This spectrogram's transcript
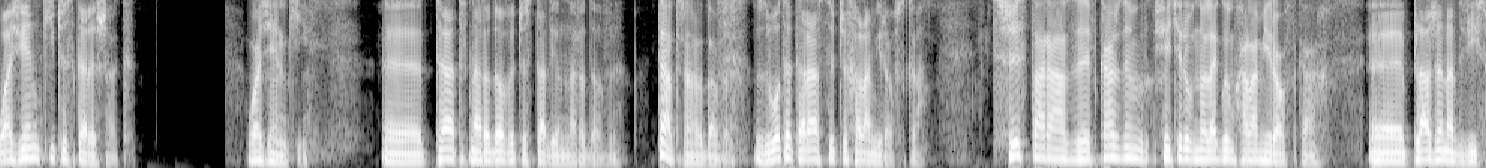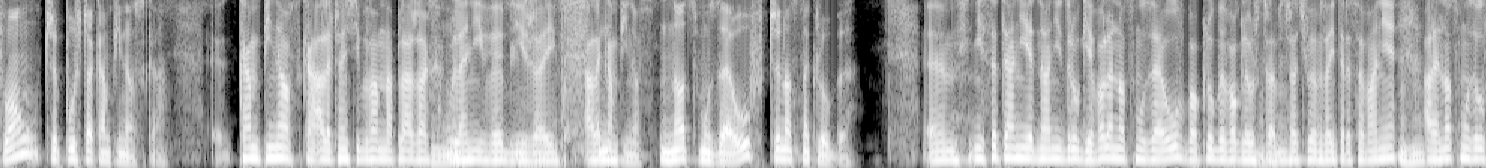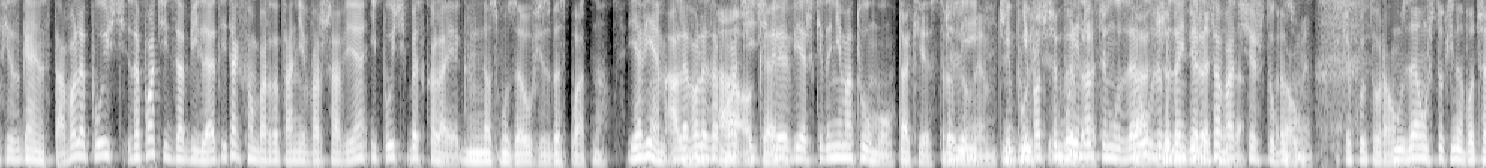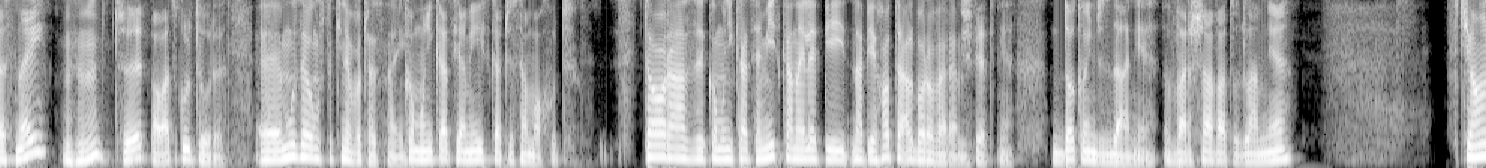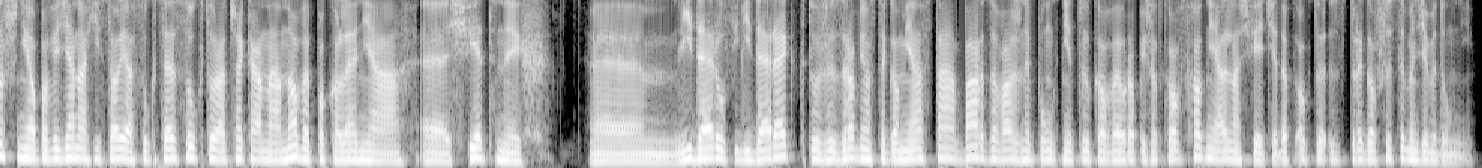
Łazienki czy Skaryszak? Łazienki. E, Teatr Narodowy czy Stadion Narodowy? Teatr Narodowy. Złote Tarasy czy Hala Mirowska? 300 razy w każdym świecie równoległym hala Mirowska. E, Plaże nad Wisłą czy Puszcza Kampinoska? Kampinowska, ale częściej bywam na plażach Mhm. leniwy, bliżej, ale Kampinos. Noc muzeów czy nocne kluby? Niestety ani jedno, ani drugie. Wolę Noc Muzeów, bo kluby w ogóle już Mhm. tra- straciłem zainteresowanie, ale Noc Muzeów jest gęsta. Wolę pójść, zapłacić za bilet, i tak są bardzo tanie w Warszawie, i pójść bez kolejek. Noc muzeów jest bezpłatna. Ja wiem, ale wolę Mhm. A, zapłacić, okej. y, wiesz, kiedy nie ma tłumu. Tak jest, Czyli rozumiem. nie, nie pójść, potrzebuję wybrać. nocy muzeów, Tak, żeby, zwiedzać zainteresować się sztuką Rozumiem. czy kulturą. Muzeum Sztuki Nowoczesnej Mhm. czy Pałac Kultury? Y, Muzeum Sztuki Nowoczesnej. Komunikacja miejska czy samochód? 100 razy komunikacja miejska, najlepiej na piechotę albo rowerem. Świetnie. Dokończ zdanie. Warszawa to dla mnie. Wciąż nieopowiedziana historia sukcesu, która czeka na nowe pokolenia e, świetnych em, liderów i liderek, którzy zrobią z tego miasta bardzo ważny punkt nie tylko w Europie Środkowo-Wschodniej, ale na świecie, do, o, z którego wszyscy będziemy dumni.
